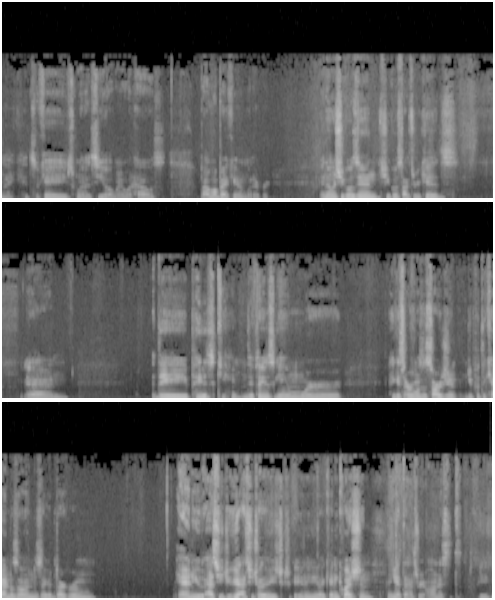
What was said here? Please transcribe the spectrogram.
Like it's okay. I just want to see you at my old house. I'll go back in, whatever. And then when she goes in, she goes talk to her kids, and they play this game. They play this game where I guess everyone's a sergeant. You put the candles on. It's like a dark room. And you ask each you ask each other each any like any question, and you have to answer it honestly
